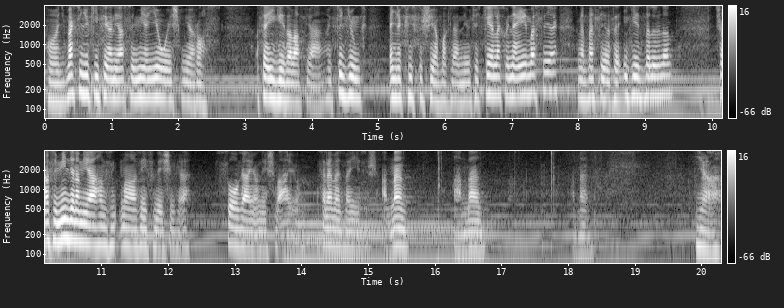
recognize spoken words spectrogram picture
Hogy meg tudjuk ítélni azt, hogy mi a jó és mi a rossz a Te igéd alapján. Hogy tudjunk egyre Krisztusiabbak lenni. Úgyhogy kérlek, hogy ne én beszéljek, hanem beszélj a Te igéd belőlem, és hát, hogy minden, ami elhangzik ma az épülésünkre, szolgáljon és váljon. A Te nevedben Jézus. Amen. Amen. Amen. Ja.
